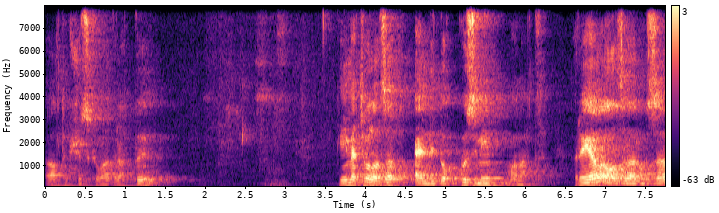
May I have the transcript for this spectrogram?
63 kvadratdır. Qiyməti olacaq 59 min manat. Real alıcılarımıza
